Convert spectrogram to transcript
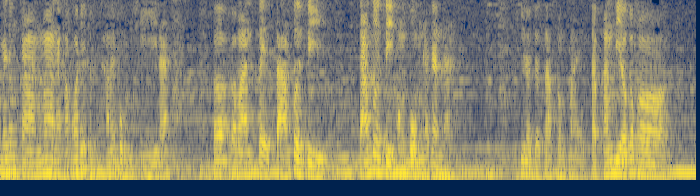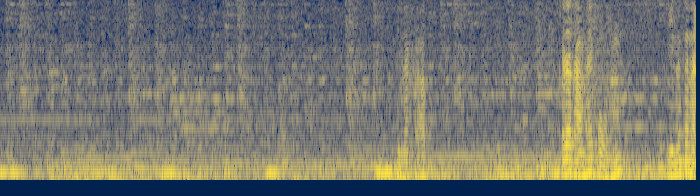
ไม่ต้องกลางมากนะครับ เพราะเดี๋ยวทำให้ผมชี้นะ ก็ประมาณเศษสามส่วนสี่สามส่วนสี่ของผมแล้วกันนะ ที่เราจะสับลงไป สับครั้งเดียวก็พอ นะครับ ก็จะทำให้ผมมีลักษณะ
